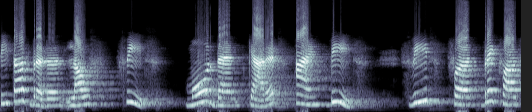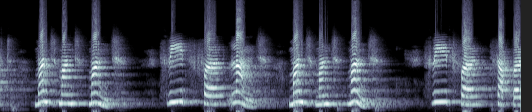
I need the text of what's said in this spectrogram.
Sita's brother loves sweets more than carrots and beets. Sweets for breakfast, munch, munch, munch. Sweets for lunch, munch, munch, munch. Sweets for supper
